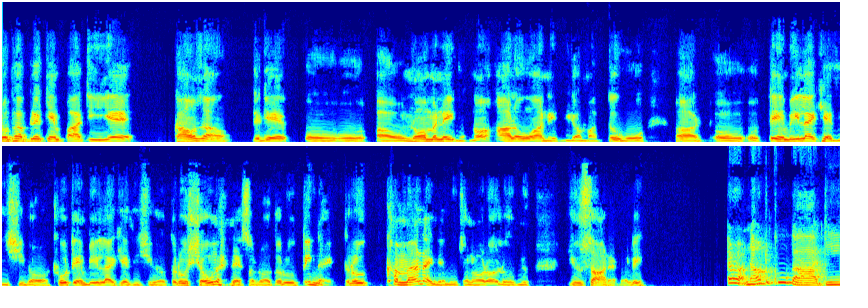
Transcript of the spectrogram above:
Republican Party ရဲ့ခေါင်းဆောင် တကယ်ဟိုဟိုဟို nominate ပေါ့နော်အားလုံးကနေပြီးတော့မှသူ့ကိုအာဟိုဟိုတင်ပေးလိုက်ခဲ့သည်ရှိတော့ထိုးတင်ပေးလိုက်ခဲ့သည်ရှိတော့သူတို့ရှုံးနိုင်တယ်ဆိုတော့သူတို့သိနိုင်သူတို့ခံမှန်းနိုင်တယ်လို့ကျွန်တော်တို့အဲ့လိုမျိုးယူဆတယ်ပေါ့လေအဲ့တော့နောက်တစ်ခုကဒီ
